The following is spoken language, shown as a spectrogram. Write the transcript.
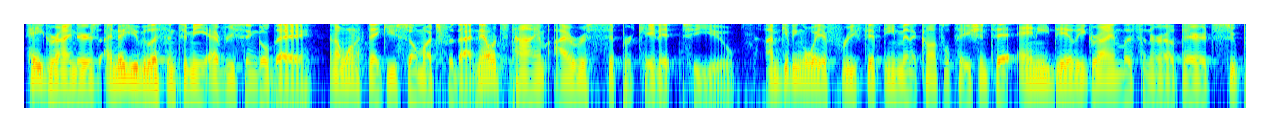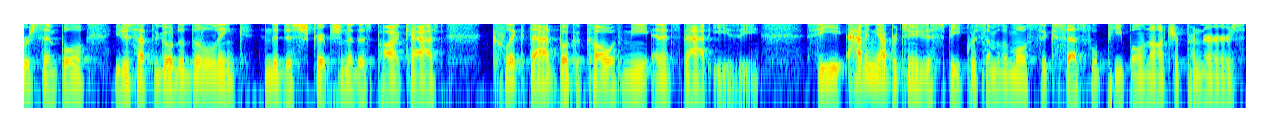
Hey, grinders, I know you listen to me every single day, and I want to thank you so much for that. Now it's time I reciprocate it to you. I'm giving away a free 15 minute consultation to any Daily Grind listener out there. It's super simple. You just have to go to the link in the description of this podcast, click that, book a call with me, and it's that easy. See, having the opportunity to speak with some of the most successful people and entrepreneurs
